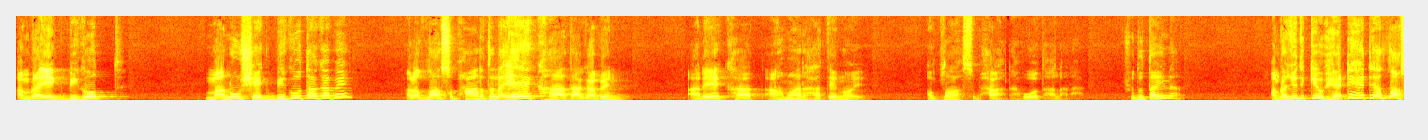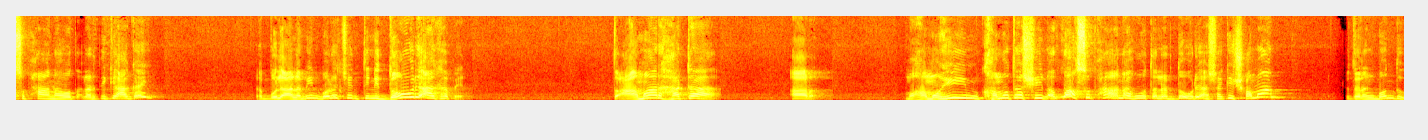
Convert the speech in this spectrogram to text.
আমরা এক বিগত মানুষ এক বিগত আগাবে আর আল্লাহ ওয়া এক হাত আগাবেন। আর এক হাত আমার হাতে নয়, আল্লাহ হাত। শুধু তাই না, আমরা যদি কেউ হেঁটে হেঁটে আল্লাহ ওয়া দিকে আগাই, রব্বুল আলামিন বলেছেন তিনি দৌড়ে আগাবেন। তো আমার হাঁটা আর মহামহিম ক্ষমতাসীন আল্লাহ তাআলার দৌড়ে আসা কি সমান? সুতরাং বন্ধু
